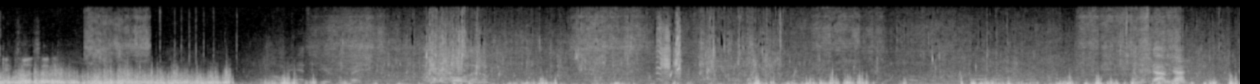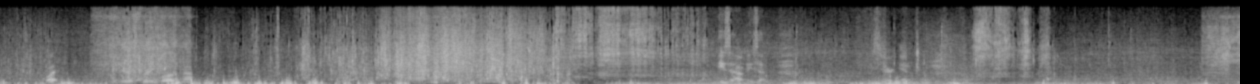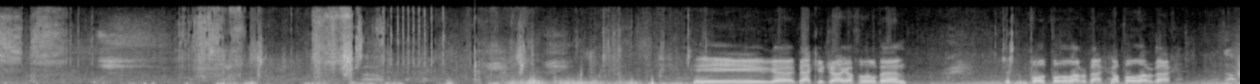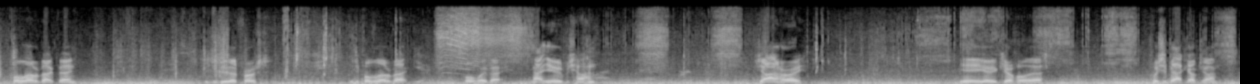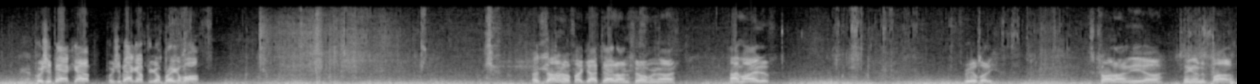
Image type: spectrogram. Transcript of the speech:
Getting close, isn't? Oh man, that's a beautiful fish. Big gold in them. You almost got him, John? What? Is yours pretty close now? He's out, he's out. He's here again. Hey, good. Back your drag off a little Ben. Just pull pull the lever back. Now pull the lever back. Pull the lever back, Ben. Did you do that first? Did you pull the lever back? Yeah. Pull it way back. Not you, John. John, hurry. Yeah, you gotta be careful of that. Push it back up, John. Push it back up. Push it back up. You're gonna break them off. I, I don't know if I got that on film or not. I might have. Real, buddy. It's caught on the uh, thing on the bottom.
